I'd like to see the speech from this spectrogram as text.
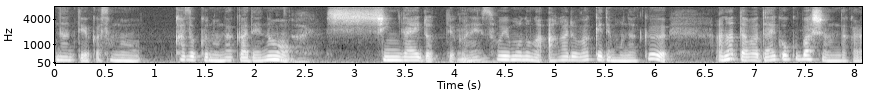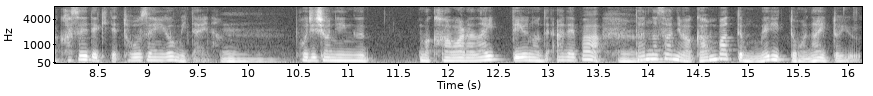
うん。なんていうかその家族の中でのはい。信頼度っていうかね、うんそういうものが上がるわけでもなくあなたは大黒柱なんだから稼いできて当然よみたいなうんポジショニング、まあ、変わらないっていうのであれば旦那さんにには頑張ってもメリットがないという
